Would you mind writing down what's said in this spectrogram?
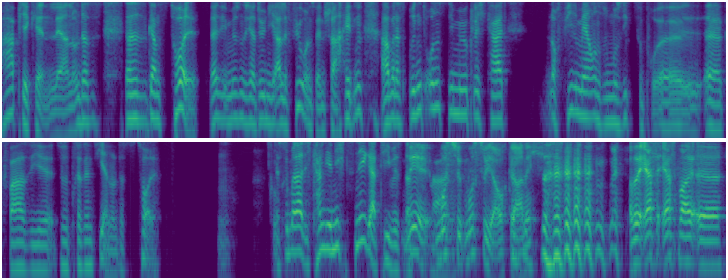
Harpie kennenlernen. Und das ist, das ist ganz toll. Ne? Die müssen sich natürlich nicht alle für uns entscheiden, aber das bringt uns die Möglichkeit, noch viel mehr unsere Musik zu, äh, äh quasi zu präsentieren. Und das ist toll. Es tut mir leid, ich kann dir nichts Negatives dazu nee, sagen. Musst, du, musst du ja auch gar nicht. also erst erstmal, äh,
